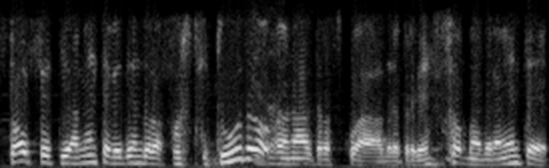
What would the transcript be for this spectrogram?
sto effettivamente vedendo la Fortitudo esatto. o un'altra squadra? Perché insomma veramente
